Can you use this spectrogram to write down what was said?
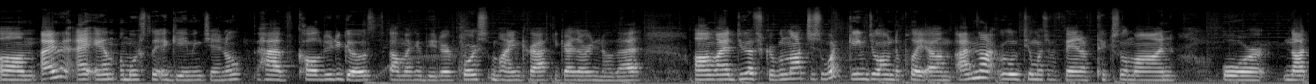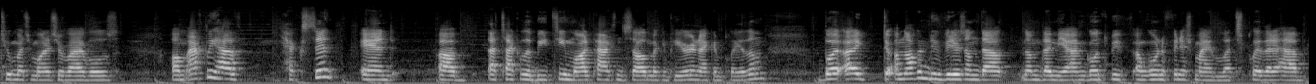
um, I, I am mostly a gaming channel. have Call of Duty Ghosts on my computer. Of course, Minecraft. You guys already know that. Um, I do have Scribblenauts. Just what games do I want to play? Um, I'm not really too much of a fan of Pixelmon or not too much Modded Survivals. Um, I actually have Hexxit and uh, Attack of the B-Team mod packs installed on my computer and I can play them. But I, I'm not going to do videos on, that, on them yet. I'm going to be I'm going to finish my Let's Play that I have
